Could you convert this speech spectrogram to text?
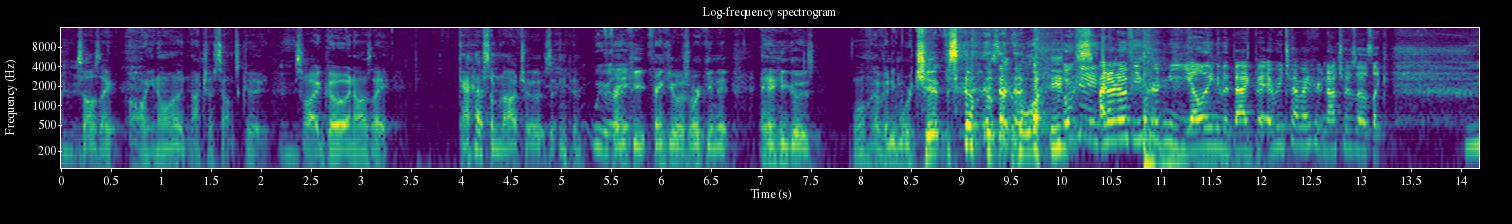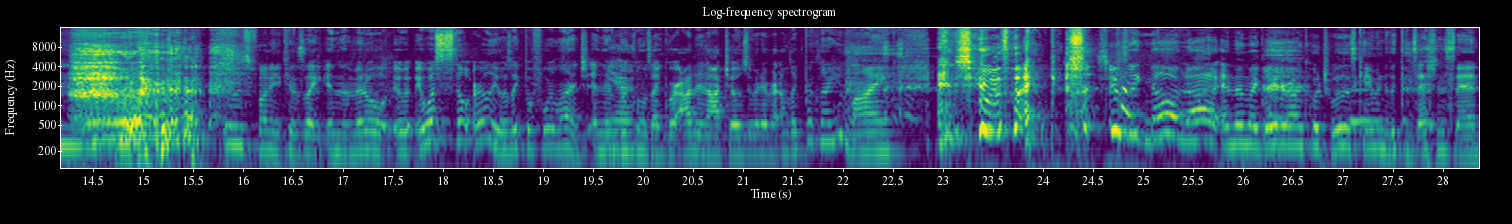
Mhm. So I was like, oh, you know what, nacho sounds good. Mhm. So I go and I was like, can I have some nachos? And then We were Frankie, Frankie was working it, and he goes, won't have any more chips. I was like, what? Okay. I don't know if you heard me yelling in the back, but every time I heard nachos, I was like, it was funny because like in the middle it, it was still early it was like before lunch and then Yeah. brooklyn was like we're out of nachos or whatever and i was like brooklyn are you lying and she was like she was like no i'm not and then like later on coach willis came into the concession stand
